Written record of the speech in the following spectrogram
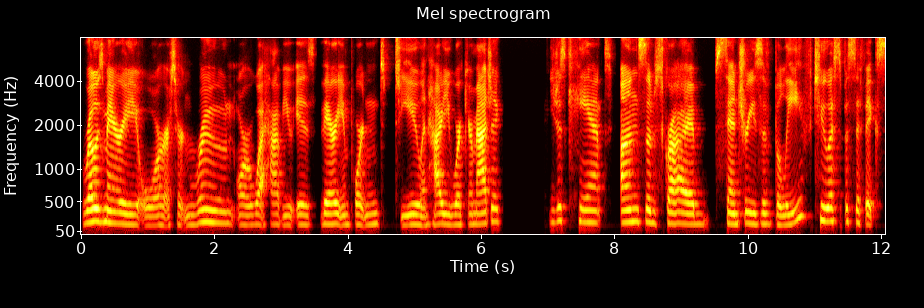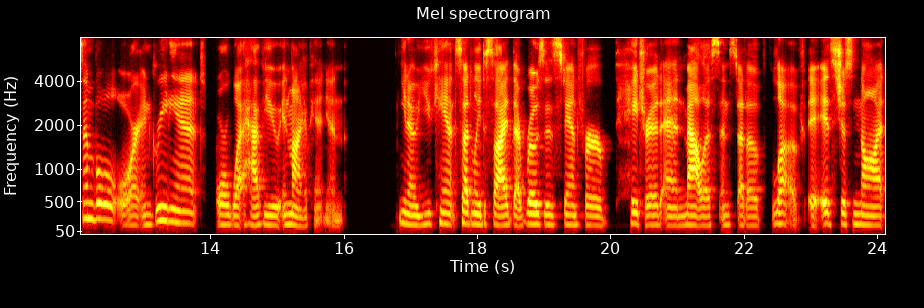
rosemary or a certain rune or what have you is very important to you and how you work your magic, you just can't unsubscribe centuries of belief to a specific symbol or ingredient or what have you, in my opinion you know, you can't suddenly decide that roses stand for hatred and malice instead of love. It's just not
